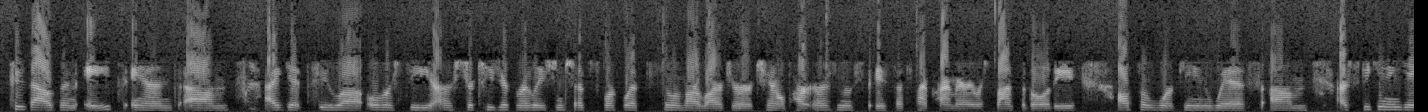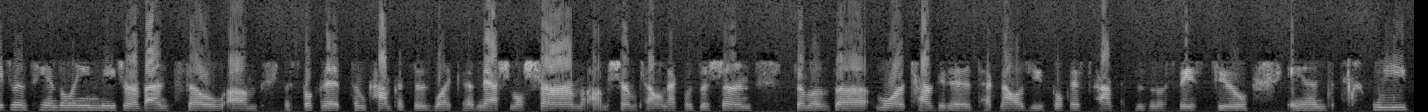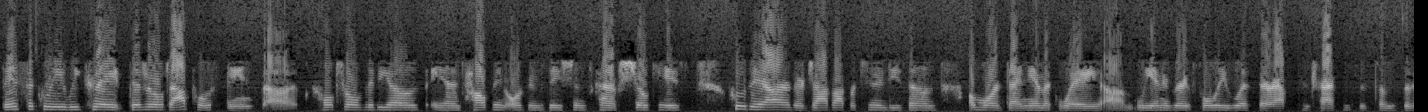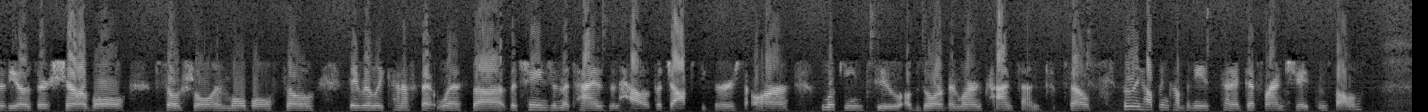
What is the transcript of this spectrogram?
2008, and um, I get to uh, oversee our strategic relationships, work with some of our larger channel partners in the space. That's my primary responsibility. Also working with um, our speaking engagements, handling major events. So um, I've spoken at some conferences like a National SHRM, um, SHRM Talent Acquisition, some of the more targeted technology focused conferences in the space too. And we basically we create digital job postings, uh, cultural videos, and helping organizations kind of showcase who they are, their job opportunities in a more dynamic way. Um, we integrate fully with their applicant tracking systems. The videos are shareable, social and mobile. So they really kind of fit with uh, the change in the times and how the job seekers are looking to absorb and learn content. So really helping companies kind of differentiate themselves.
